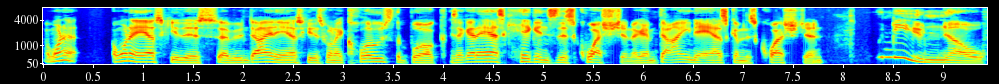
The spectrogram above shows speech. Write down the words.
I want to. I want to ask you this. I've been dying to ask you this. When I close the book, is I got to ask Higgins this question. Like, I'm dying to ask him this question. When do you know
